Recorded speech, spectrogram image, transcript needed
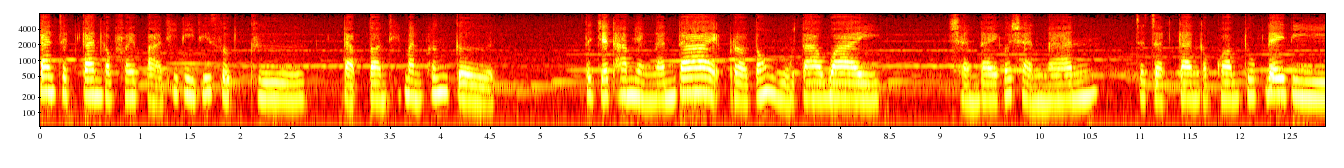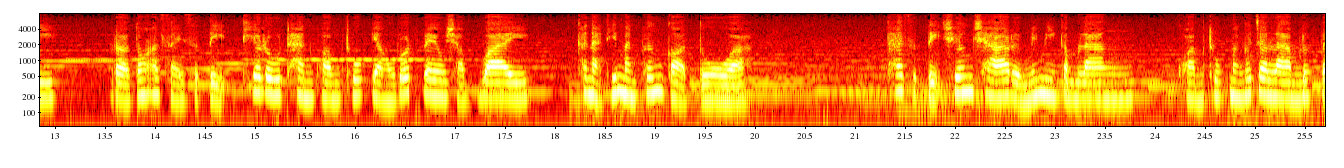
การจัดการกับไฟป่าที่ดีที่สุดคือ ดับตอนที่มันเพิ่งเกิด แต่จะทำอย่างนั้นได้เราต้องหูตาไวฉันใดก็ฉันนั้น จะจัดการกับความทุกข์ได้ดี เราต้องอาศัยสติที่รู้ทันความทุกข์อย่างรวดเร็วฉับไว ขณะที่มันเพิ่งก่อตัว ถ้าสติเชื่องช้าหรือไม่มีกำลัง ความทุกข์มันก็จะลามลึกไป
